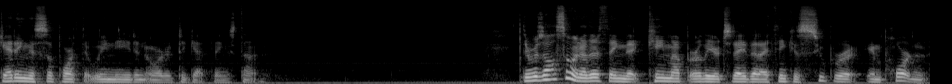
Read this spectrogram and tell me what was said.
getting the support that we need in order to get things done. There was also another thing that came up earlier today that I think is super important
